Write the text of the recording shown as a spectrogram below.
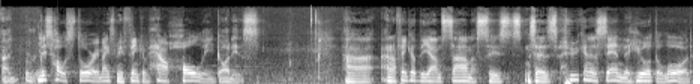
Uh, this whole story makes me think of how holy God is. Uh, and I think of the um, psalmist who says, Who can ascend the hill of the Lord?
